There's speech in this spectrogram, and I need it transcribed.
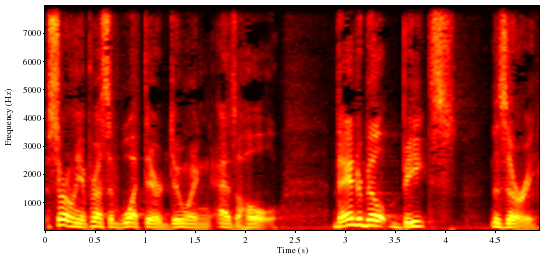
certainly impressive what they're doing as a whole. Vanderbilt beats Missouri.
